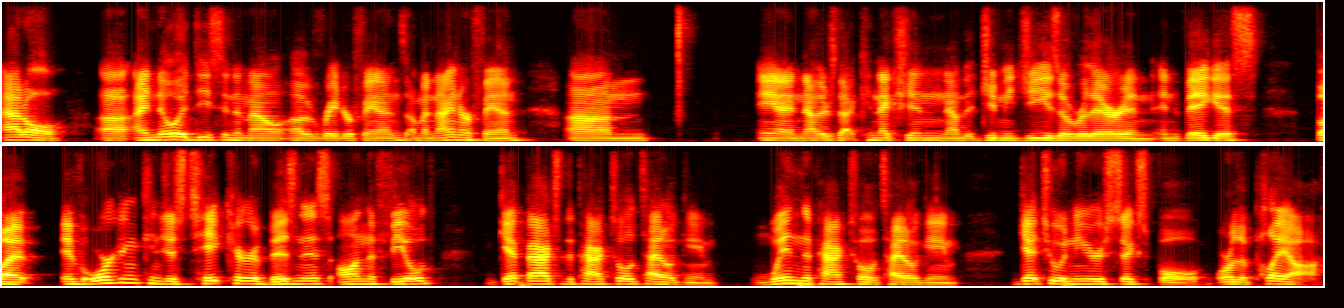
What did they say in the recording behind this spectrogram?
at all. Uh, I know a decent amount of Raider fans. I'm a Niner fan. Um, and now there's that connection now that Jimmy G is over there in, in Vegas. But if Oregon can just take care of business on the field, get back to the Pac 12 title game, win the Pac 12 title game, get to a New Year's Six Bowl or the playoff,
